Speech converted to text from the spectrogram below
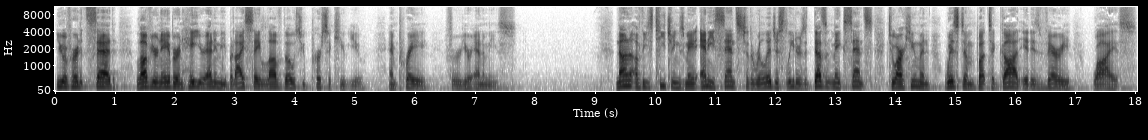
You have heard it said, love your neighbor and hate your enemy. But I say, love those who persecute you and pray for your enemies. None of these teachings made any sense to the religious leaders. It doesn't make sense to our human wisdom, but to God it is very wise.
